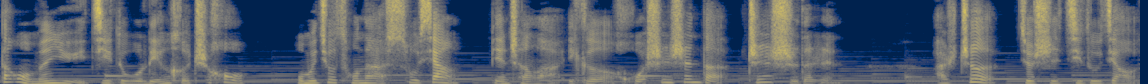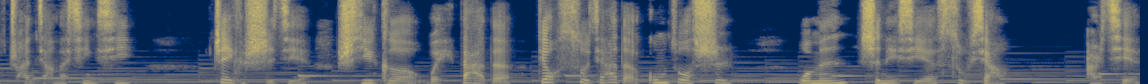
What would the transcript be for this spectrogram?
当我们与基督联合之后，我们就从那塑像变成了一个活生生的真实的人。而这就是基督教传讲的信息：这个世界是一个伟大的雕塑家的工作室，我们是那些塑像。而且，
